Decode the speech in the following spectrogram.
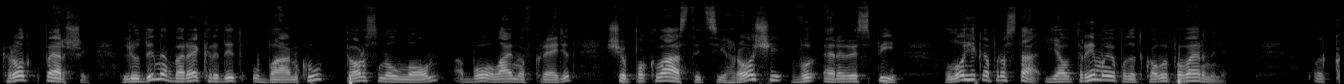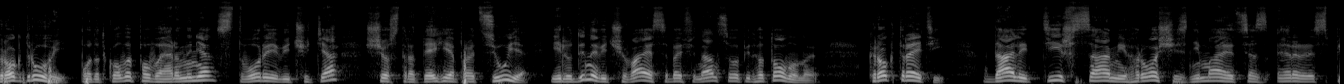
Крок перший: людина бере кредит у банку, personal loan або line of credit, щоб покласти ці гроші в РРСП. Логіка проста: я отримаю податкове повернення. Крок другий. Податкове повернення створює відчуття, що стратегія працює, і людина відчуває себе фінансово підготовленою. Крок третій. Далі ті ж самі гроші знімаються з РРСП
